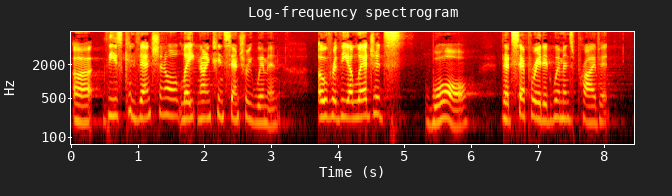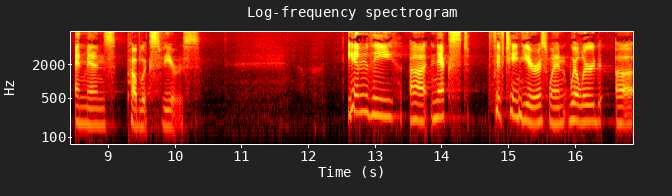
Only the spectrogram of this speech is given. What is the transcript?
uh, these conventional late 19th century women over the alleged wall that separated women's private and men's public spheres. In the uh, next 15 years, when Willard uh,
